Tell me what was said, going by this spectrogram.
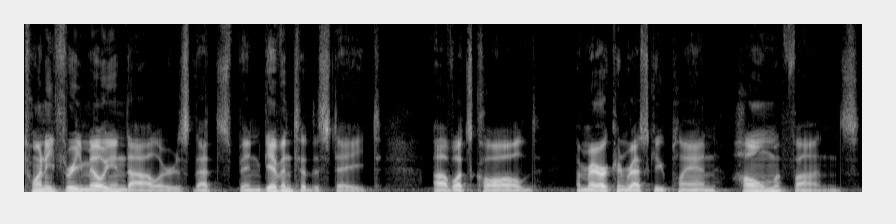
$23 million that's been given to the state of what's called American Rescue Plan home funds.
